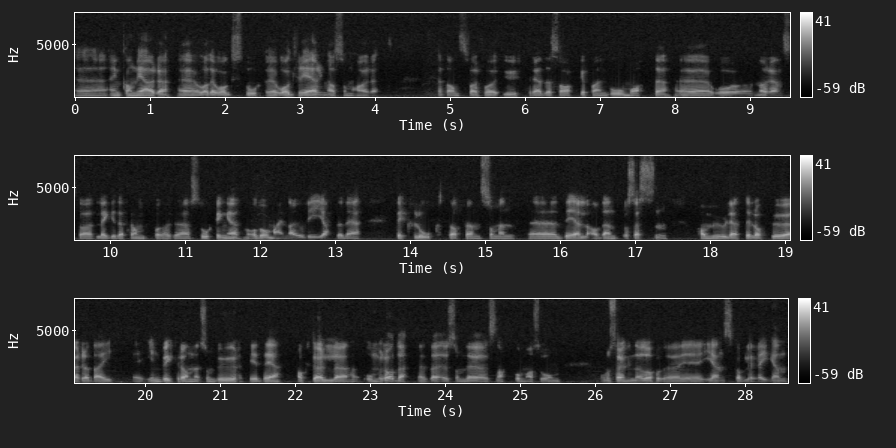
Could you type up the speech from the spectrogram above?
eh, en kan gjøre. Eh, og det er òg eh, regjeringa som har et et ansvar for å utrede saker på en god måte eh, når en skal legge det fram for eh, Stortinget. Og da mener jo vi at det, det er klokt at en som en eh, del av den prosessen har mulighet til å høre de innbyggerne som bor i det aktuelle området som det er snakk om. Altså om, om Søgne da, igjen skal bli egen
